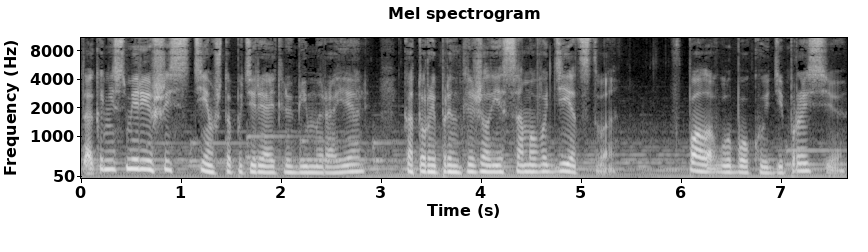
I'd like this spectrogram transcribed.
так и не смирившись с тем, что потеряет любимый рояль, который принадлежал ей с самого детства, впала в глубокую депрессию,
